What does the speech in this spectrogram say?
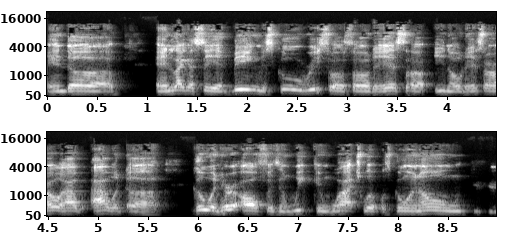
And uh and like I said, being the school resource or the SR, you know, the SRO, I, I would uh go in her office and we can watch what was going on mm-hmm.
